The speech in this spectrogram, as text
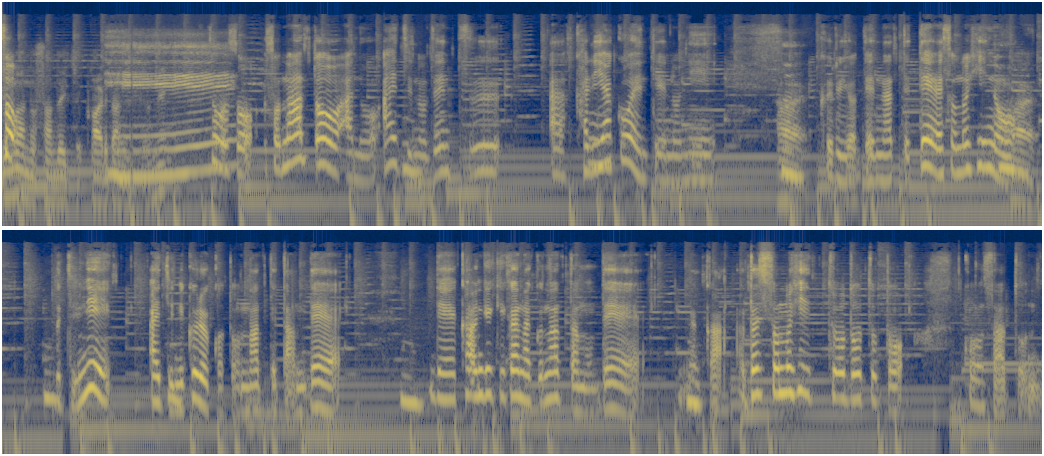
そう。マンのサンドイッチを買われたんですよね。そうそう。その後あの愛知の全通あ刈谷公園っていうのには来る予定になってて、その日い。のはうちに愛知に来ることになってたんで、うん。で感激がなくなったので、なんか私その日ちょうどちょっとコンサートに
